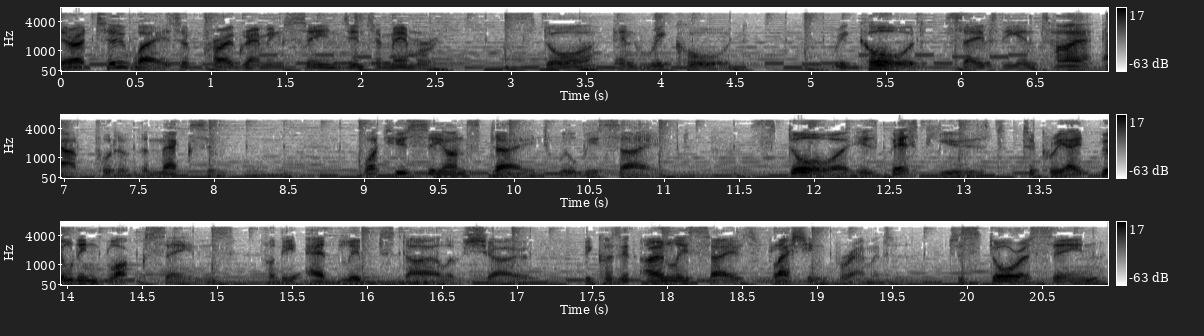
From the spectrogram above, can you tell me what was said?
There are two ways of programming scenes into memory, store and record. Record saves the entire output of the Maxim. What you see on stage will be saved. Store is best used to create building block scenes for the ad-lib style of show because it only saves flashing parameters. To store a scene,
